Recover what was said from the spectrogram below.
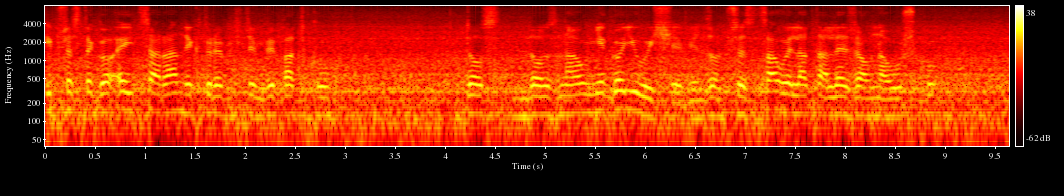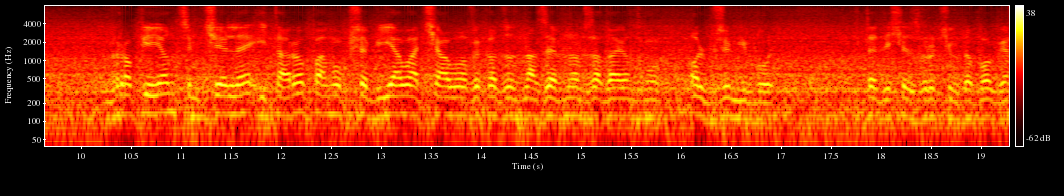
I przez tego ejca rany, które w tym wypadku dos, doznał, nie goiły się, więc on przez całe lata leżał na łóżku w ropiejącym ciele i ta ropa mu przebijała ciało, wychodząc na zewnątrz, zadając mu olbrzymi ból. Wtedy się zwrócił do Boga.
